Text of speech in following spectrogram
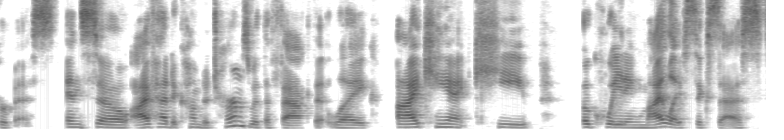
purpose. And so I've had to come to terms with the fact that like I can't keep equating my life success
